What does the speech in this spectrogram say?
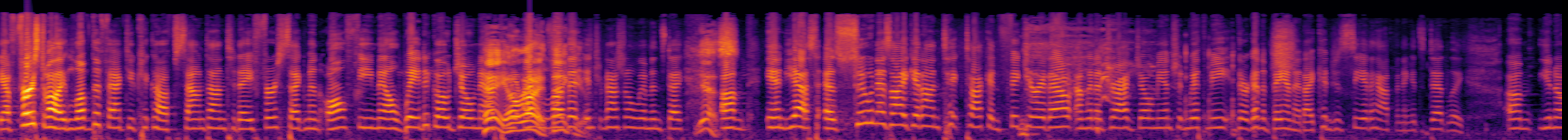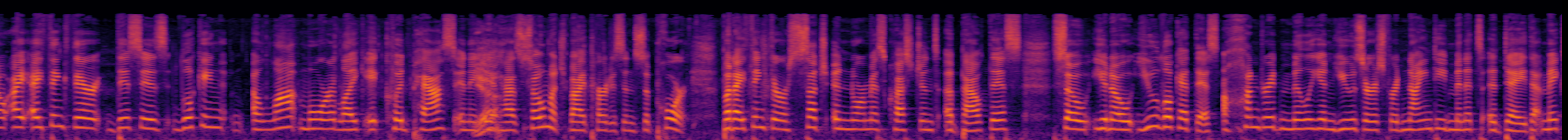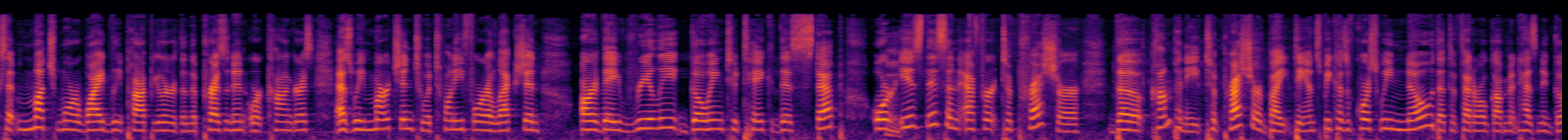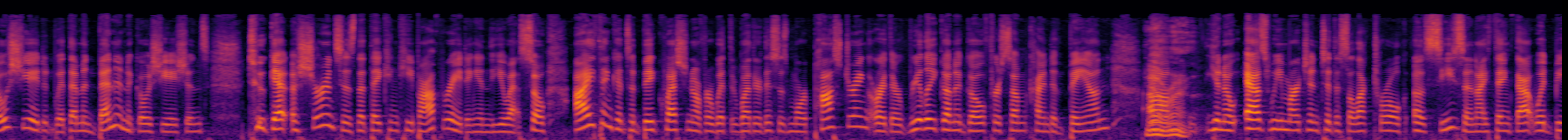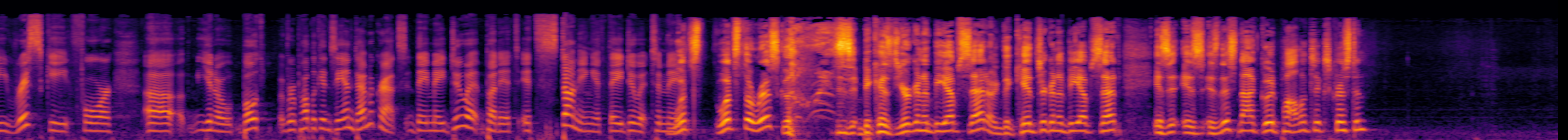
Yeah, first of all, I love the fact you kick off Sound On today. First segment, all female. Way to go, Joe Matthew. all right, I love thank it. you. International Women's Day. Yes. Um, and yes, as soon as I get on TikTok and figure it out, I'm going to drag Joe Manchin with me. They're going to ban it. I can just see it happening. It's deadly. Um, you know, I, I think there. This is looking a lot more like it could pass, and it, Yeah. it has so much bipartisan support. But I think there are such enormous questions about this. So, you know, you look at this 100 million users for 90 minutes a day. That makes it much more widely popular than the president or Congress as we march into a 24 election. Are they really going to take this step? Or is this an effort to pressure the company, to pressure ByteDance? Because, of course, we know that the federal government has negotiated with them and been in negotiations to get assurances that they can keep operating in the U.S. So I think it's a big question over whether, whether this is more posturing or they're really going to go for some kind of ban. Yeah, right. You know, as we march into this electoral uh, season, I think that would be risky for, uh, you know, both Republicans and Democrats. They may do it, but it's it's stunning if they do it to me. What's what's the risk though? is it because you're going to be upset or the kids are going to be upset? Is it is is this not good politics, Kristen?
